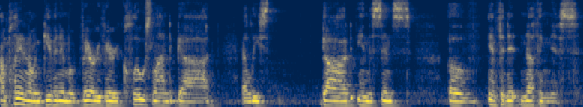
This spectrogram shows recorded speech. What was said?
I'm planning on giving him a very, very close line to God, at least God in the sense of infinite nothingness.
